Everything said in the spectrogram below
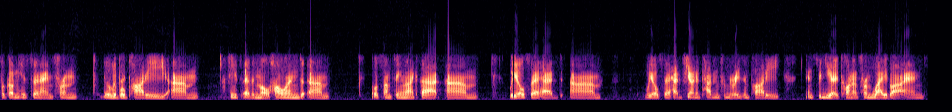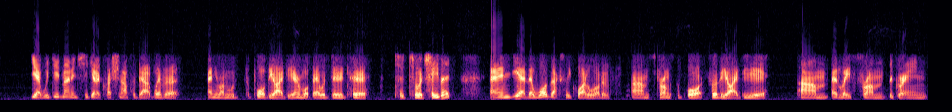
forgotten his surname from the Liberal Party. Um, I think it's Evan Mulholland um, or something like that. Um, we also had um, we also had Fiona Patten from the Reason Party and Cindy O'Connor from Labor, and yeah, we did manage to get a question up about whether anyone would support the idea and what they would do to to, to achieve it. And yeah, there was actually quite a lot of um, strong support for the idea, um, at least from the Greens,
